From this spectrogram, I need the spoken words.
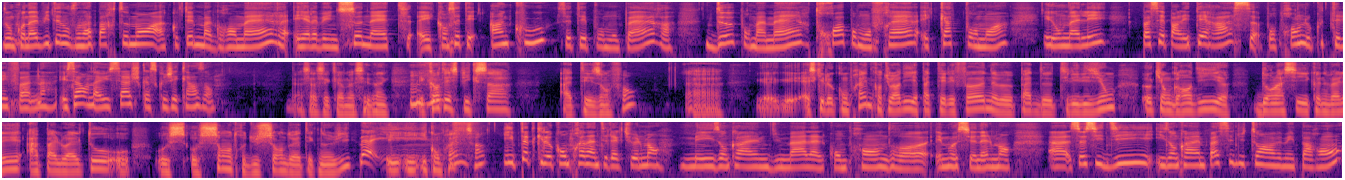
Donc, on habitait dans un appartement à côté de ma grand-mère et elle avait une sonnette. Et quand c'était un coup, c'était pour mon père, deux pour ma mère, trois pour mon frère et quatre pour moi. Et on allait passer par les terrasses pour prendre le coup de téléphone. Et ça, on a eu ça jusqu'à ce que j'ai 15 ans. Ça, c'est quand même assez dingue. Et mhm. quand tu expliques ça à tes enfants, euh, est-ce qu'ils le comprennent quand tu leur dis il n'y a pas de téléphone, euh, pas de télévision Eux qui ont grandi euh, dans la Silicon Valley, à Palo Alto, au, centre du centre de la technologie, bah, ils, comprennent ça? Peut-être qu'ils le comprennent intellectuellement, mais ils ont quand même du mal à le comprendre émotionnellement. ceci dit, ils ont quand même passé du temps avec mes parents.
